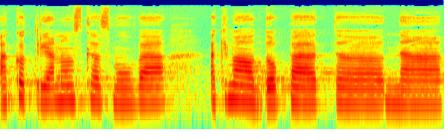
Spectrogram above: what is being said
ako trianonská zmluva aký mal dopad e, na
